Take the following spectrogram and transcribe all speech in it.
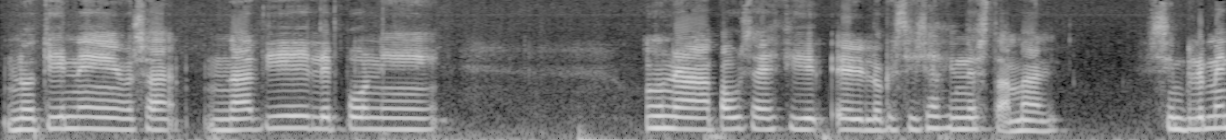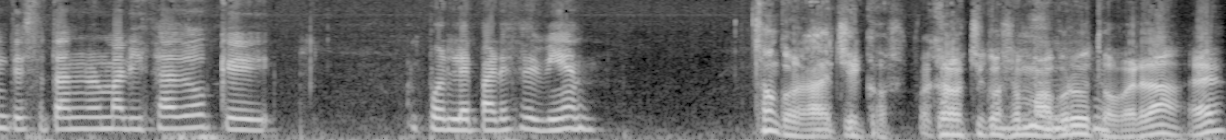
No tiene, o sea, nadie le pone una pausa a decir eh, lo que estáis haciendo está mal. Simplemente está tan normalizado que pues le parece bien. Son cosas de chicos, porque los chicos son más brutos, ¿verdad? ¿Eh?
